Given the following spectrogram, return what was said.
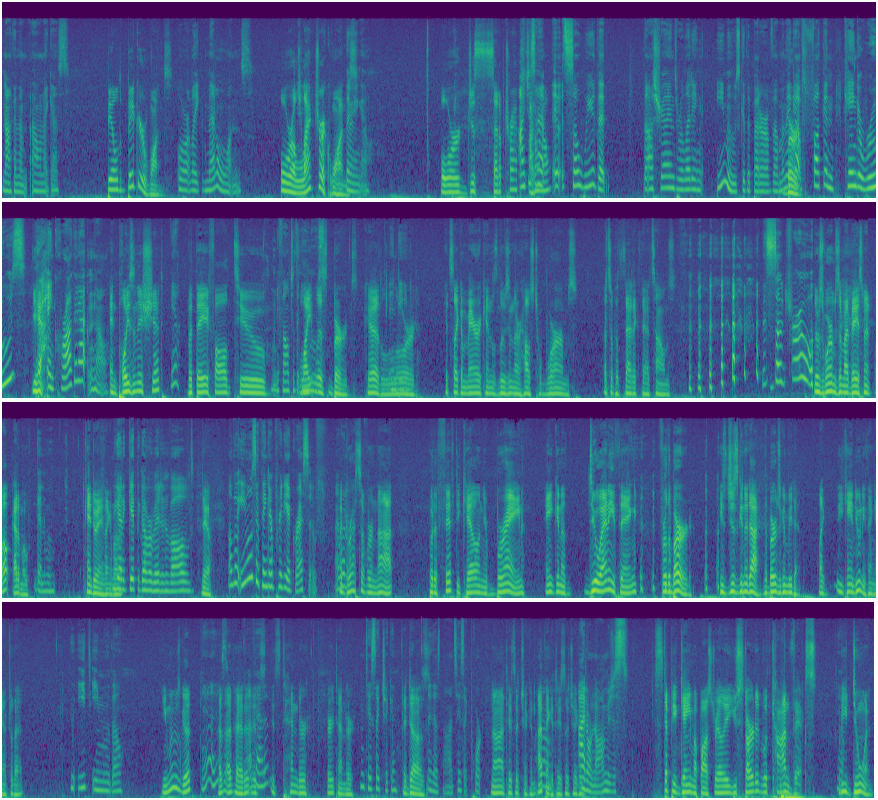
knocking them down, I guess, Build bigger ones. or like metal ones. Or electric ones. There you go. Or just set up traps. I just don't had, know. it's so weird that the Australians were letting emus get the better of them, and they got fucking kangaroos Yeah. and crocodile. No, And poisonous shit. Yeah. But they fall to they fall to the flightless birds. Good Indeed. lord. It's like Americans losing their house to worms. That's how pathetic that sounds. emus. It's so true. There's worms in my basement. Well, gotta move. gotta move. Can't do anything about it. You gotta it. get the government involved. Yeah. Although emus, I think, are pretty aggressive. I would Aggressive or not, but a 50 cal in your brain ain't gonna do anything for the bird. He's just gonna die. The bird's gonna be dead. Like, you can't do anything after that. You eat emu though. Emu's good. Yeah, it, I've, is. I've had it. I've it's had it. it's tender, very tender. it tastes like chicken. It does. It does not. It tastes like pork. No, it tastes like chicken. I oh. think Oh. it tastes like chicken. I don't know. I'm just. Step your game up, Australia. You started with convicts. What are you doing?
